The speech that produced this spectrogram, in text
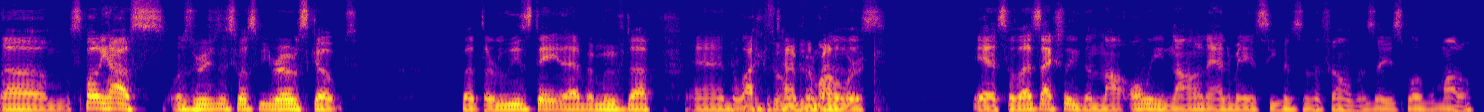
Um Exploding House was originally supposed to be rotoscoped, but the release date had been moved up and the lack of So time prevented this. Yeah, so that's actually the not only non-animated sequence in the film is they just blow up a model.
